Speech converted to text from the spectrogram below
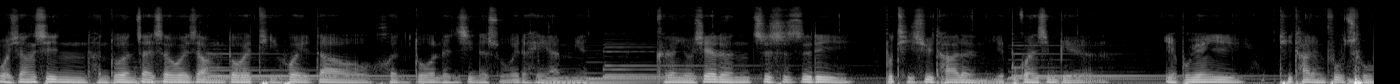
我相信很多人在社会上都会体会到很多人性的所谓的黑暗面。可能有些人自私自利，不体恤他人，也不关心别人，也不愿意替他人付出。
